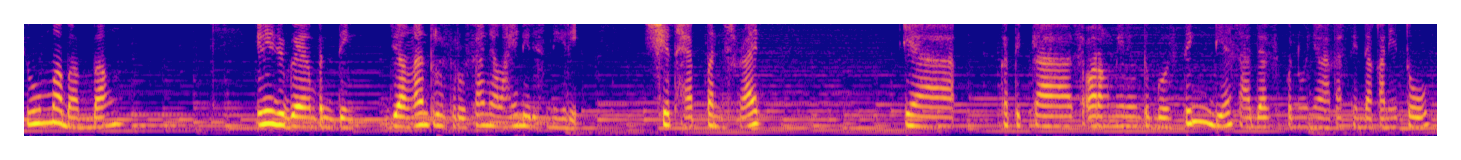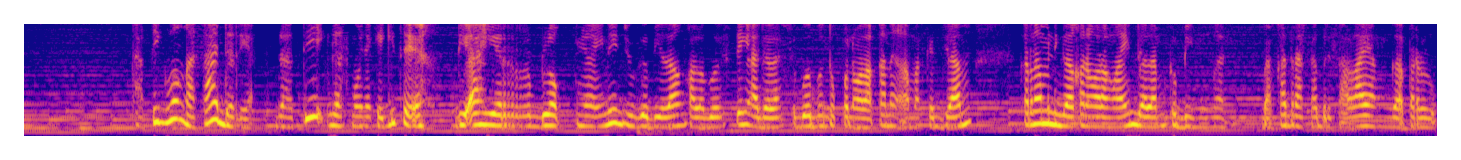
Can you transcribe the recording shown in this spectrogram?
Cuma Bambang. Ini juga yang penting, jangan terus-terusan nyalahin diri sendiri. Shit happens, right? Ya, ketika seorang milih untuk ghosting, dia sadar sepenuhnya atas tindakan itu. Tapi gue gak sadar ya, berarti gak semuanya kayak gitu ya. Di akhir blognya ini juga bilang kalau ghosting adalah sebuah bentuk penolakan yang amat kejam karena meninggalkan orang lain dalam kebingungan, bahkan rasa bersalah yang gak perlu.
